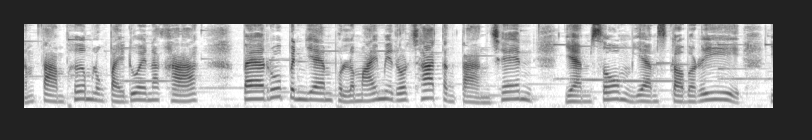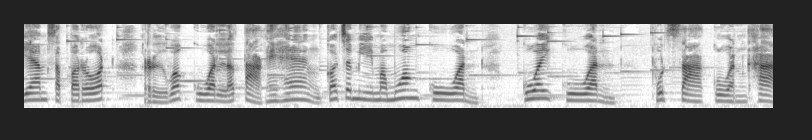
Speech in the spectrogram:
น้ำตาลเพิ่มลงไปด้วยนะคะ แปรรูปเป็นแยมผลไม้มีรสชาติต่างๆ เช่น แยมส้ม แยมสตรอเบอรี่แยมสับปะรด หรือว่ากวนแล้วตากให้แห้ง ก็จะมีมะม่วงกวน กล้วยกวน พุทรากวนค่ะ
